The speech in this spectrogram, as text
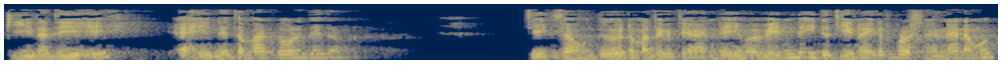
කියන දේ ඇහෙන්නේ Tamanට ඕන දේ තමයි. ඒ නිසා හොඳට මතක තියාගන්න එහෙම වෙන්න ඉඩ තියෙන එකට ප්‍රශ්නයක් නැහැ. නමුත්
